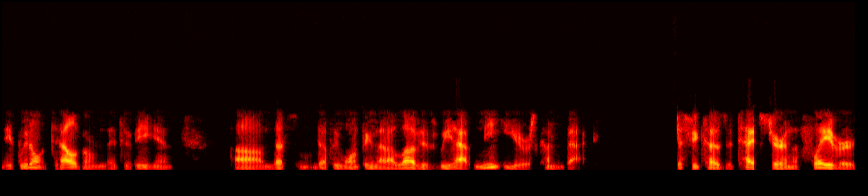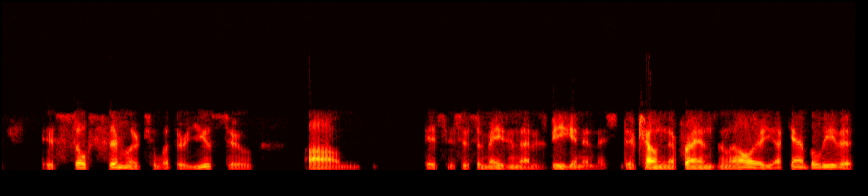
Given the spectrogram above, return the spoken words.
If we don't tell them it's vegan, um, that's definitely one thing that I love is we have meat eaters coming back, just because the texture and the flavor is so similar to what they're used to. Um, it's, it's just amazing that it's vegan and it's, they're telling their friends and oh, I can't believe it.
